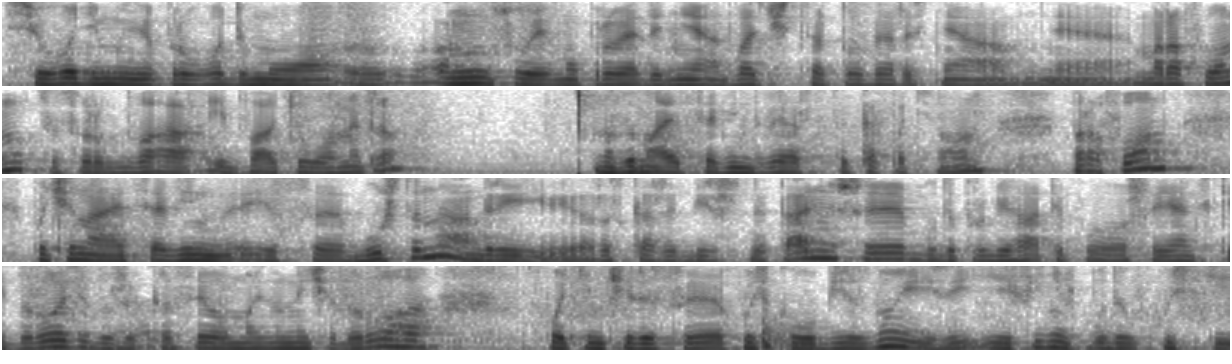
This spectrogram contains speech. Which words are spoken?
Сьогодні ми проводимо, анонсуємо проведення 24 вересня марафону. Це 42,2 кілометра. Називається він Вест Карпатіон марафон. Починається він із Буштина. Андрій розкаже більш детальніше. Буде пробігати по Шаянській дорозі. Дуже красива мальовнича дорога. Потім через е, Хуську об'їзну і фініш буде в Хусті.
